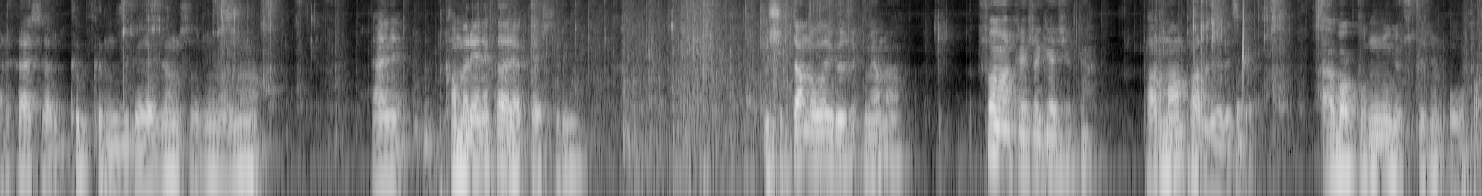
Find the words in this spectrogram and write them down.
Arkadaşlar kıpkırmızı görebiliyor musunuz bilmiyorum ama. Yani kameraya ne kadar yaklaştırayım? Işıktan dolayı gözükmüyor ama. Son arkadaşlar gerçekten. Parmağım parlıyor resmen. Ha bak bunu da göstereyim. Oha.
